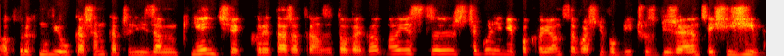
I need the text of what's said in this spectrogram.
o których mówił Łukaszenka, czyli zamknięcie korytarza tranzytowego, no jest e, szczególnie niepokojące właśnie w obliczu zbliżającej się zimy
